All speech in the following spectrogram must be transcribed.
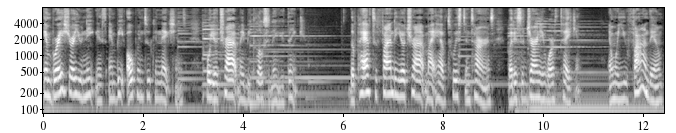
Embrace your uniqueness and be open to connections, for your tribe may be closer than you think. The path to finding your tribe might have twists and turns, but it's a journey worth taking. And when you find them,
